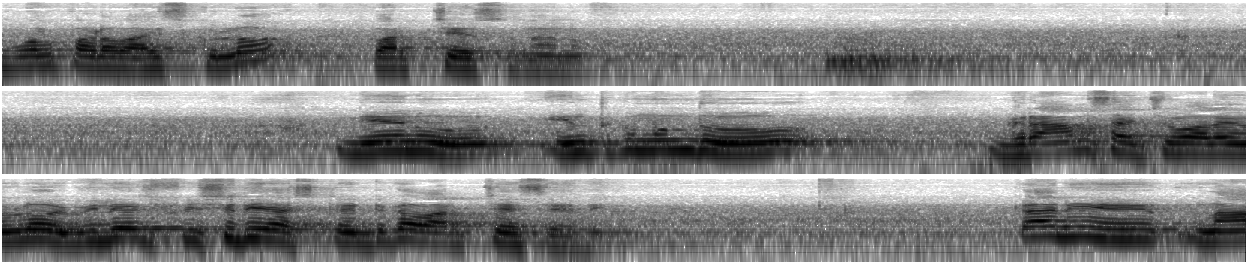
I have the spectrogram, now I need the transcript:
మూలపడవ హై స్కూల్లో వర్క్ చేస్తున్నాను నేను ఇంతకుముందు గ్రామ సచివాలయంలో విలేజ్ ఫిషరీ అసిస్టెంట్గా వర్క్ చేసేది కానీ నా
